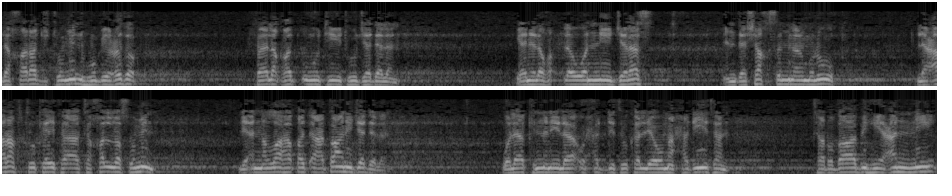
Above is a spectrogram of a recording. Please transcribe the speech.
لخرجت منه بعذر. فلقد أوتيت جدلا. يعني لو, لو أني جلست عند شخص من الملوك لعرفت كيف أتخلص منه لأن الله قد أعطاني جدلا. ولكنني لا أحدثك اليوم حديثا ترضى به عني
